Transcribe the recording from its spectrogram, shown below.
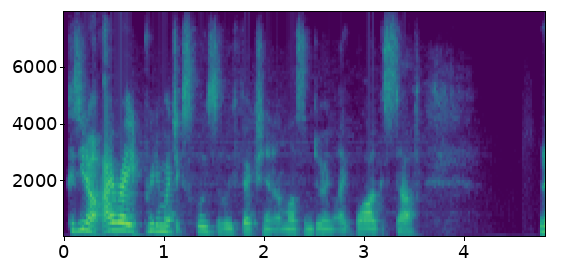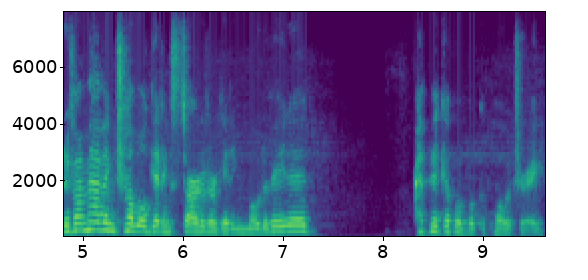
because you know I write pretty much exclusively fiction unless I'm doing like blog stuff. But if I'm having trouble getting started or getting motivated, I pick up a book of poetry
